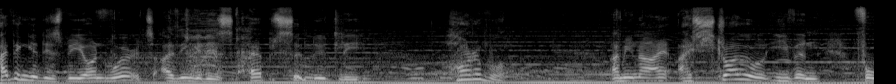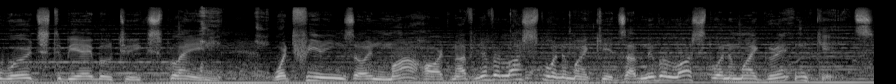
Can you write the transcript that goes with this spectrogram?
I think it is beyond words. I think it is absolutely horrible. I mean, I, I struggle even for words to be able to explain what feelings are in my heart. And I've never lost one of my kids. I've never lost one of my grandkids.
